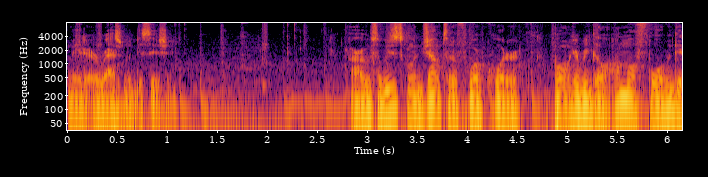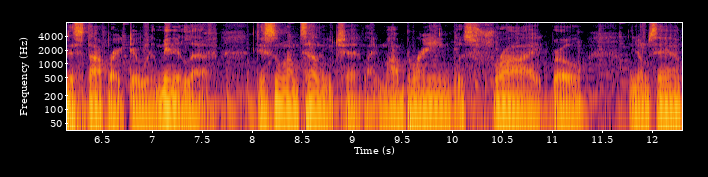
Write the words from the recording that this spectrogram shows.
made an irrational decision. All right so we're just gonna jump to the fourth quarter. Boom here we go. I'm a four. We get a stop right there with a minute left this is what I'm telling you, chat. Like my brain was fried, bro. You know what I'm saying?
